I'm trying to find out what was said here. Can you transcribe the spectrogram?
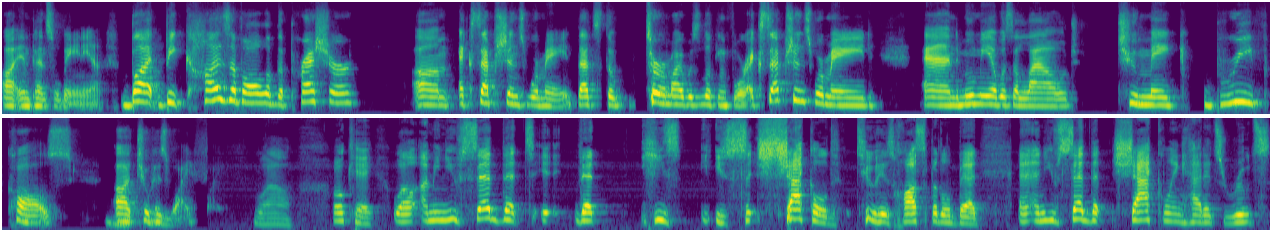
uh, in Pennsylvania. But because of all of the pressure, um, exceptions were made. That's the term I was looking for. Exceptions were made, and Mumia was allowed to make brief calls uh, to his wife. Wow. Okay. Well, I mean, you've said that that he's he's shackled to his hospital bed, and you've said that shackling had its roots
